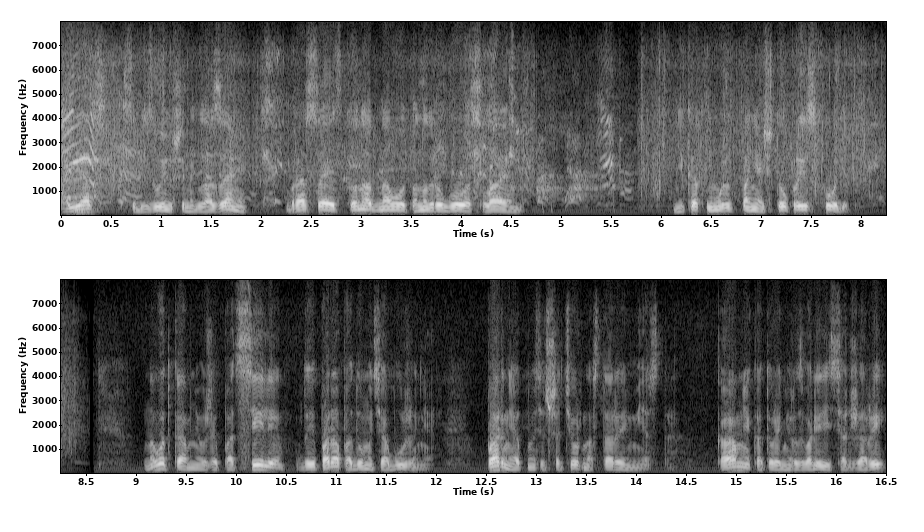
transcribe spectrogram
Аяц с обезумевшими глазами бросает то на одного, то на другого слаем. Никак не может понять, что происходит. Но вот камни уже подсели, да и пора подумать об ужине. Парни относят шатер на старое место. Камни, которые не развалились от жары,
